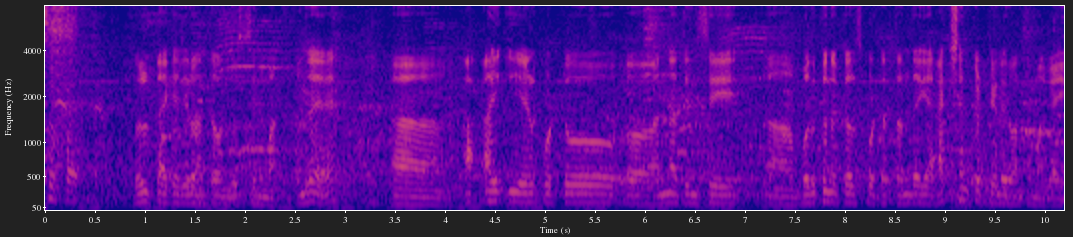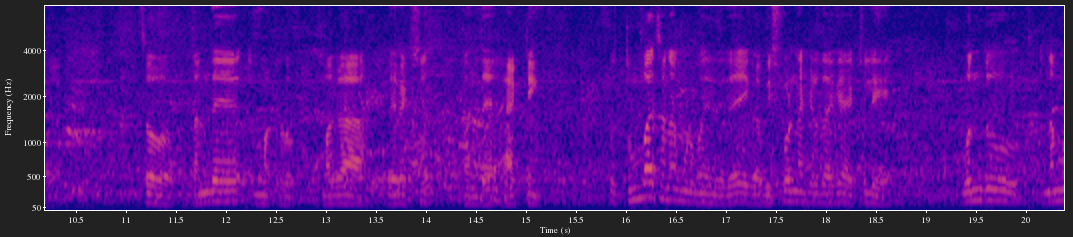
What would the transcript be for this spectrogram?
super full package ಇರುವಂಥ ಒಂದು ಸಿನಿಮಾ ಅಂದರೆ ಹೇಳ್ಕೊಟ್ಟು ಅನ್ನ ತಿನ್ನಿಸಿ ಬದುಕನ್ನು ಕಲಿಸ್ಕೊಟ್ಟ ತಂದೆಗೆ ಆ್ಯಕ್ಷನ್ ಕಟ್ ಹೇಳಿರುವಂಥ ಮಗ ಈಗ. ಸೊ ತಂದೆ ಮಕ್ಕಳು ಮಗ ಡೈರೆಕ್ಷನ್ ತಂದೆ ಆ್ಯಕ್ಟಿಂಗ್ ಸೊ ತುಂಬ ಚೆನ್ನಾಗಿ ಮೂಡ್ಬಂದಿದೆ ಈಗ ವಿಶ್ವಣ್ಣ ಹೇಳಿದಾಗೆ ಆ್ಯಕ್ಚುಲಿ ಒಂದು ನಮ್ಮ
